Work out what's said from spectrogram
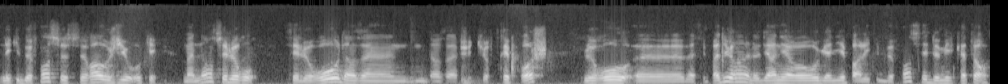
l'équipe de France sera aux JO. Ok. Maintenant, c'est l'Euro. C'est l'Euro dans un, dans un futur très proche. L'Euro, euh, bah, c'est pas dur. Hein. Le dernier Euro gagné par l'équipe de France, c'est 2014.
